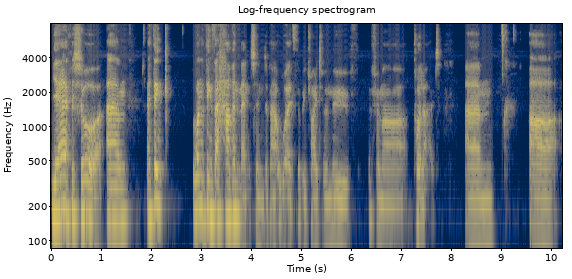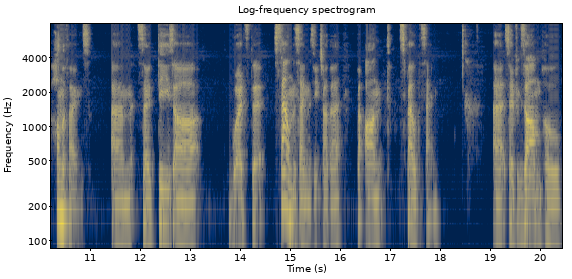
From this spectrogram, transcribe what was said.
Yeah, for sure. Um, I think one of the things I haven't mentioned about words that we try to remove from our product um, are homophones. Um, so these are words that sound the same as each other but aren't spelled the same. Uh, so, for example,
